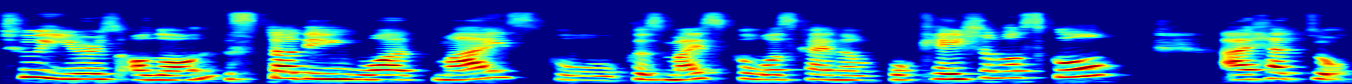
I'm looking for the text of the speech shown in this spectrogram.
two years alone studying what my school because my school was kind of vocational school. I had to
